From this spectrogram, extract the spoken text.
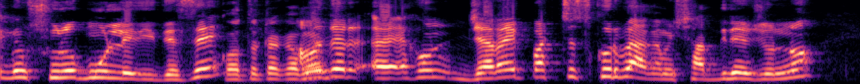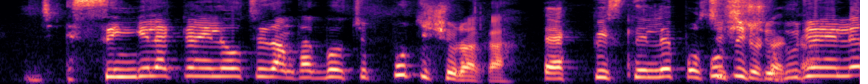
একদম সুলভ মূল্যে দিতেছে। কত টাকা আমাদের এখন যারাই পারচেস করবে আগামী সাত দিনের জন্য সিঙ্গেল একটা নিলে হচ্ছে দাম থাকবে হচ্ছে পঁচিশশো টাকা। এক পিস নিলে পঁচিশশো দুটো নিলে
